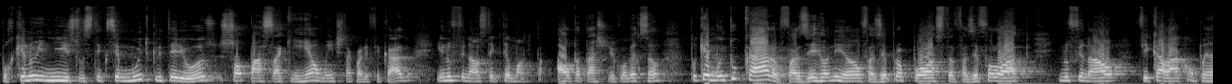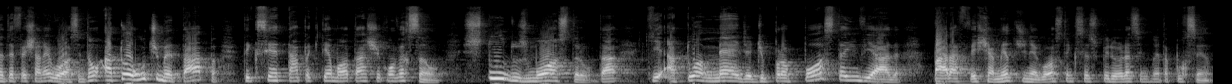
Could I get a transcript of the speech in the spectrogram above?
Porque no início você tem que ser muito criterioso, só passar quem realmente está qualificado, e no final você tem que ter uma alta taxa de conversão, porque é muito caro fazer reunião, fazer proposta, fazer follow-up, e no final fica lá acompanhando até fechar negócio. Então a tua última etapa tem que ser a etapa que tem a maior taxa de conversão. Estudos mostram tá, que a tua média de proposta enviada para fechamento de negócio tem que ser superior a 50%.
